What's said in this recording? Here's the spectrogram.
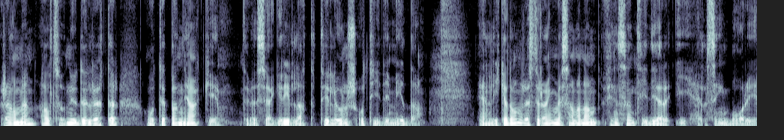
ramen, alltså nudelrätter, och teppanyaki, det vill säga grillat, till lunch och tidig middag. En likadan restaurang med samma namn finns sedan tidigare i Helsingborg.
